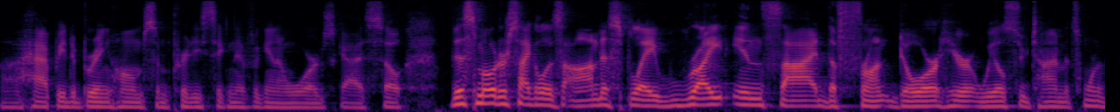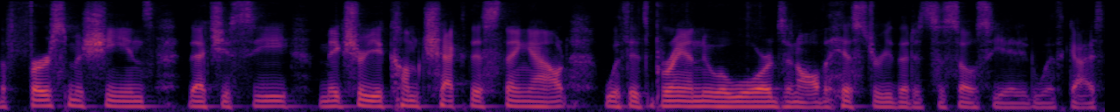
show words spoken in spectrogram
Uh, happy to bring home some pretty significant awards, guys. So this motorcycle is on display right inside the front door here at Wheels Through Time. It's one of the first machines that you see. Make sure you come check this thing out with its brand new awards and all the history that it's associated with, guys.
